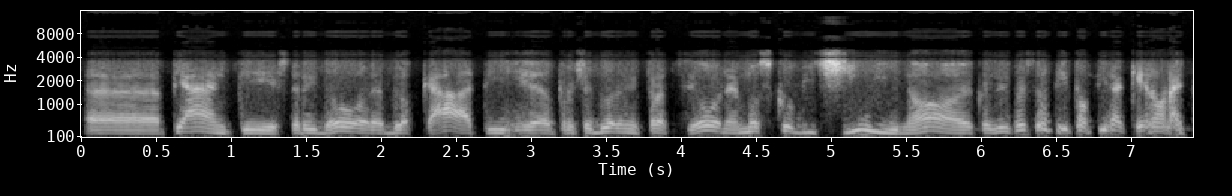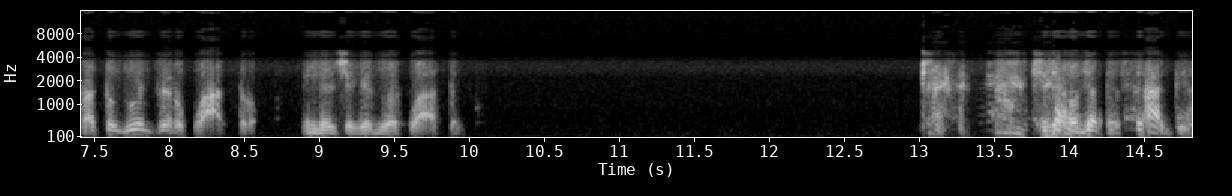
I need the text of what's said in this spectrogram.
eh, pianti, stridore, bloccati, eh, procedure di infrazione, Moscovici, no? cose di questo tipo, fino a che non hai fatto 2,04 invece che 2,4. Ci siamo già passati.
